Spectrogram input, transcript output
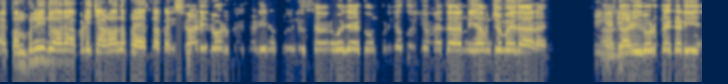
એ કંપની દ્વારા આપણે જાણવાનો પ્રયત્ન કરીશું गाड़ी रोड पे खड़ी है कोई नुकसान हो जाए कंपनी तो कोई जिम्मेदार नहीं हम जिम्मेदार है ઠીક हाँ, છે, गाड़ी रोड पे खड़ी है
